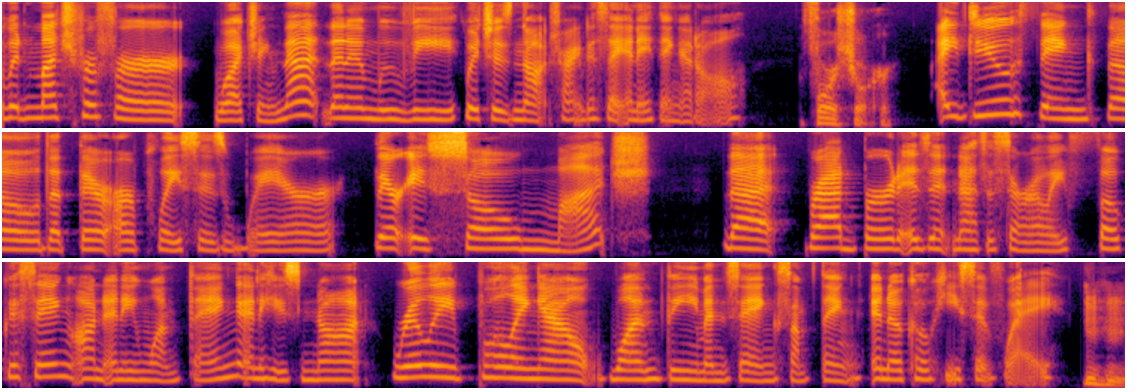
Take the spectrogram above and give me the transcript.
would much prefer watching that than a movie which is not trying to say anything at all. For sure. I do think, though, that there are places where there is so much that Brad Bird isn't necessarily focusing on any one thing and he's not really pulling out one theme and saying something in a cohesive way. Mm-hmm.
